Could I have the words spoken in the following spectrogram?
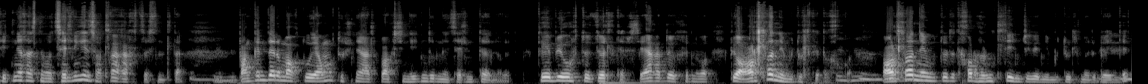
Тэднийхээс нөгөө цалингийн судалгаа гаргацсан л да. Банкн дээр магадгүй ямар төвчний албаг чинь хэдэн төгрөгийн цалинтай байна гэдэг. Тэгээ би өөртөө зөөл тавьсан. Ягаад вэ гэхээр нөгөө би орлогоо нэмэгдүүлэх гэдэг байхгүй. Орлогоо нэмэгдүүлээд давхар хөрөнгөлийн хэмжээгээ нэмэгдүүлмээр байдаг.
